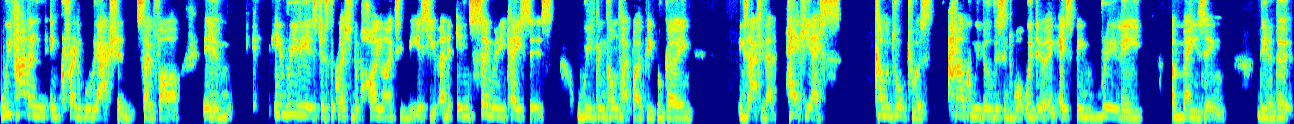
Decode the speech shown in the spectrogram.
we've had an incredible reaction so far. Um, it really is just the question of highlighting the issue, and in so many cases, we've been contacted by people going, exactly that. Heck yes, come and talk to us. How can we build this into what we're doing? It's been really amazing. You know, that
